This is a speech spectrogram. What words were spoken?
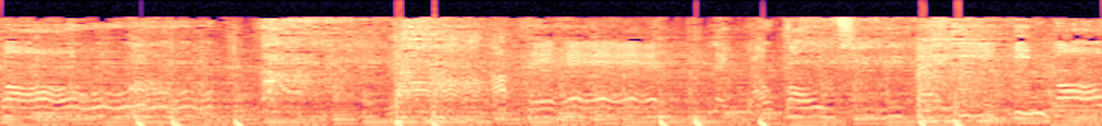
高立正另有高处比天高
